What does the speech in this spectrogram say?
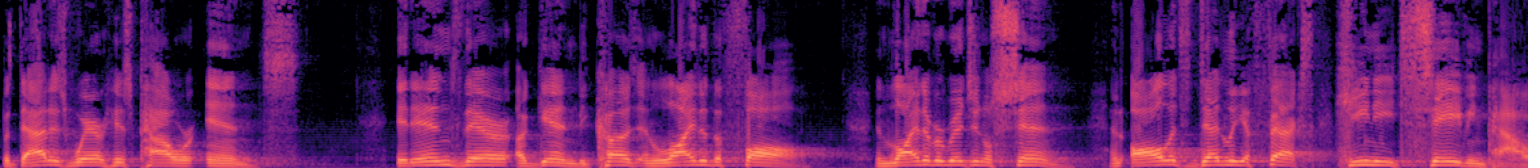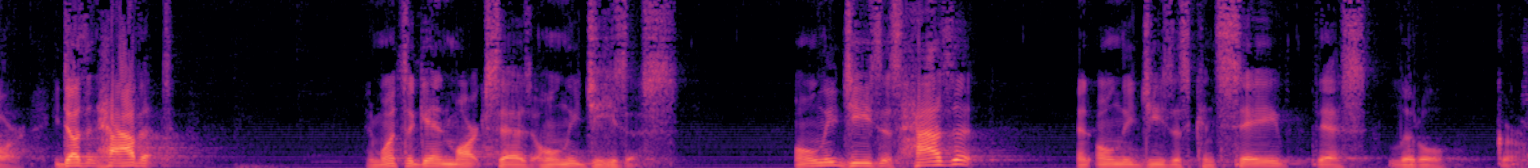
But that is where his power ends. It ends there again because, in light of the fall, in light of original sin, and all its deadly effects, he needs saving power. He doesn't have it. And once again, Mark says only Jesus. Only Jesus has it, and only Jesus can save this little girl.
